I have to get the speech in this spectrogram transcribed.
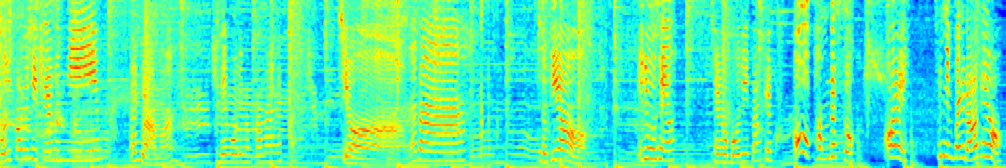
머리 감으실게요, 손님. 아이고, 안 와. 내 머리만 감아야겠다. 시원하다. 저기요. 이리 오세요. 제가 머리 감게. 어, 밤 됐어. 어이, 손님 빨리 나가세요.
